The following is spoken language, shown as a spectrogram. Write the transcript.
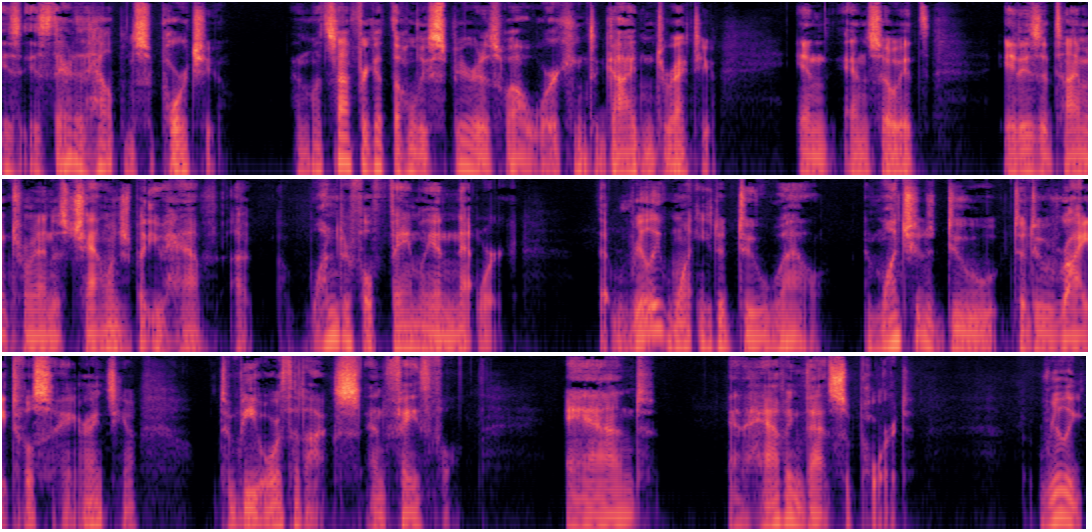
is is there to help and support you. And let's not forget the Holy Spirit as well, working to guide and direct you. And and so it's it is a time of tremendous challenge, but you have a, a wonderful family and network that really want you to do well and want you to do to do right, we'll say, right? You know, to be orthodox and faithful. And and having that support really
